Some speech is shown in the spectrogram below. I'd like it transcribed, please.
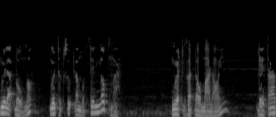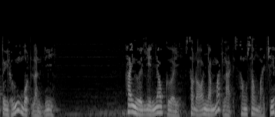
ngươi là đồ ngốc, ngươi thực sự là một tên ngốc mà. Nguyệt gật đầu mà nói, để ta tùy hứng một lần đi. Hai người nhìn nhau cười, sau đó nhắm mắt lại song song mà chết.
